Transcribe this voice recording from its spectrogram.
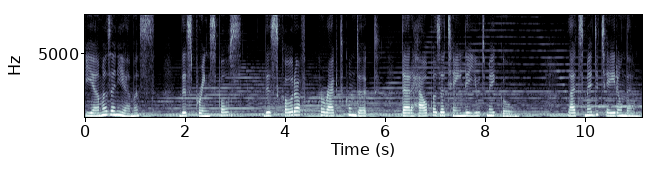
yamas and niyamas, these principles, this code of correct conduct that help us attain the ultimate goal, let's meditate on them.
